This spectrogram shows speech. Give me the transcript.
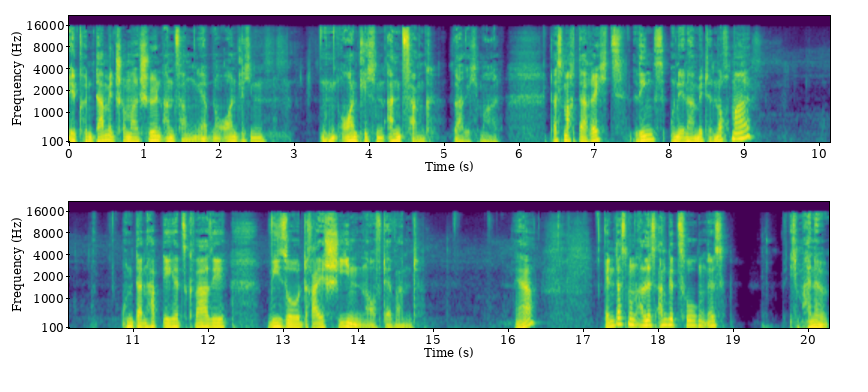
ihr könnt damit schon mal schön anfangen. Ihr habt einen ordentlichen, einen ordentlichen Anfang, sage ich mal. Das macht da rechts, links und in der Mitte nochmal. Und dann habt ihr jetzt quasi wie so drei Schienen auf der Wand. Ja? Wenn das nun alles angezogen ist, ich meine,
